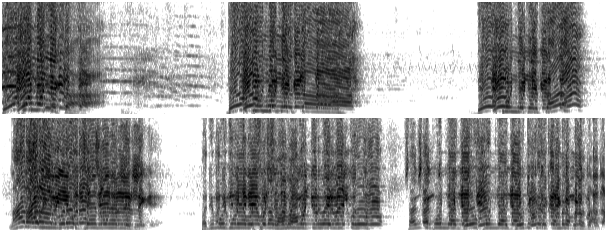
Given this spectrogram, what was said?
Devapunja correct Devapunja correct Devapunja correct Narayana ಯುವರಾಜ್ಯ ಹದಿಮೂರನೇ ವರ್ಷದ ವಾಮನ ತಿರುವೈವತ್ತು ಸಂಕಪುಂಜ ದೇವಪುಂಜ ಕಂಬಳ ಕಂಬಳಪುಟದ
